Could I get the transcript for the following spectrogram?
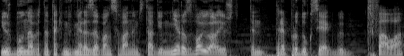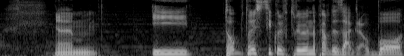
Już był nawet na takim w miarę zaawansowanym stadium, nie rozwoju, ale już ten preprodukcja jakby trwała. Em, I to, to jest sequel, w który bym naprawdę zagrał, bo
